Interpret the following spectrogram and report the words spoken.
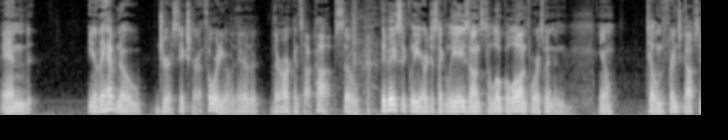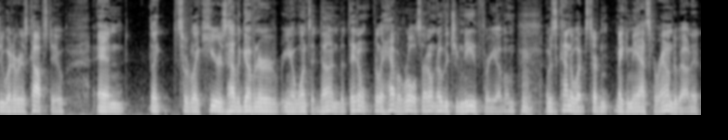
And, you know, they have no jurisdiction or authority over there. They're, they're Arkansas cops. So they basically are just like liaisons to local law enforcement and, you know, telling the French cops to do whatever his cops do. And like sort of like here's how the governor you know wants it done, but they don't really have a role, so I don't know that you need three of them. Hmm. It was kind of what started making me ask around about it.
